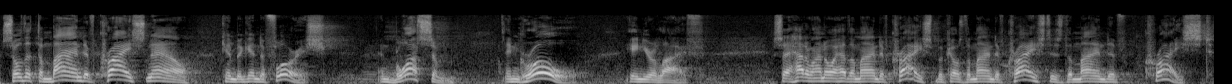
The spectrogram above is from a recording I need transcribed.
so that the mind of Christ now can begin to flourish and blossom and grow in your life. Say, so how do I know I have the mind of Christ? Because the mind of Christ is the mind of Christ.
